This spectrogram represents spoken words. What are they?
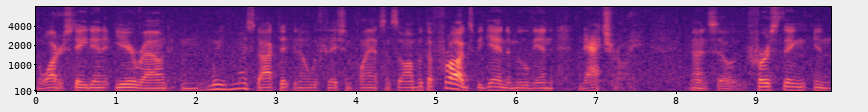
The water stayed in it year round, and we I stocked it, you know, with fish and plants and so on. But the frogs began to move in naturally, and so first thing in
